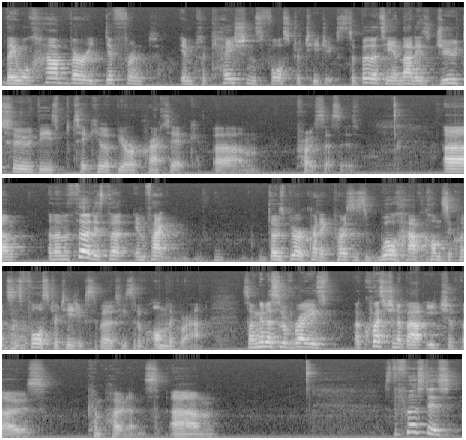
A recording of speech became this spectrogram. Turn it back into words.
they will have very different implications for strategic stability, and that is due to these particular bureaucratic um, processes. Um, and then the third is that, in fact, those bureaucratic processes will have consequences for strategic stability sort of on the ground. So I'm going to sort of raise a question about each of those components. Um, so the first is,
